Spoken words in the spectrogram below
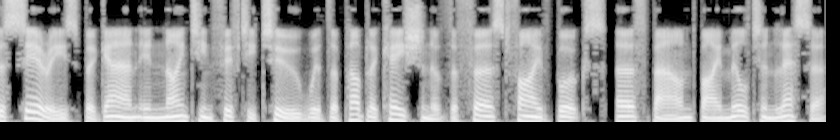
The series began in 1952 with the publication of the first five books, Earthbound by Milton Lesser,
